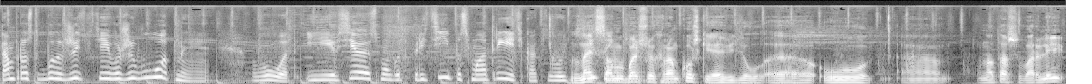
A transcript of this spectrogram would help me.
там просто будут жить все его животные. Вот. И все смогут прийти и посмотреть, как его Знаете, самый кисоньки- большой храм кошки я видел э, у, э, у Наташи Варлей,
